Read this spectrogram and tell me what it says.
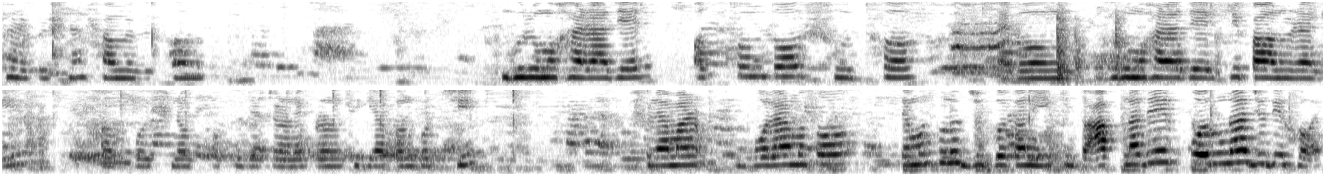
হরে কৃষ্ণ সমবেত গুরু মহারাজের অত্যন্ত শুদ্ধ এবং গুরু মহারাজের কৃপা অনুরাগী সব বৈষ্ণব ভক্তদের চরণে প্রণতি জ্ঞাপন করছি। আসলে আমার বলার মতো তেমন কোনো যোগ্যতা নেই কিন্তু আপনাদের করুণা যদি হয়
